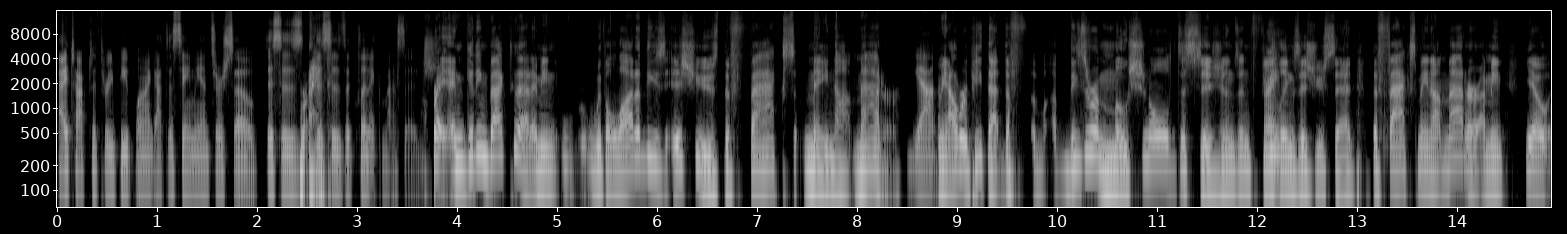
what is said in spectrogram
I talked to three people and I got the same answer. So this is right. this is the clinic message. Right. And getting back to that, I mean, with a lot of these issues, the facts may not matter. Yeah. I mean, I'll repeat that. The uh, these are emotional decisions and feelings, right. as you said. The facts may not matter. I mean, you know,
